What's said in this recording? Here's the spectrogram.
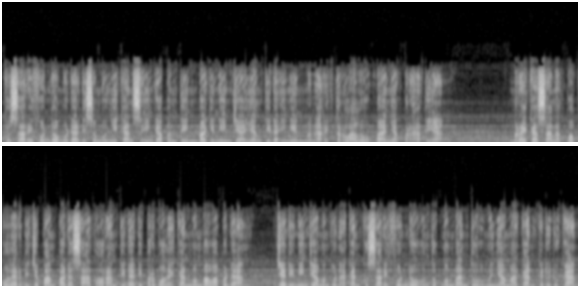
Kusari Fundo mudah disembunyikan sehingga penting bagi ninja yang tidak ingin menarik terlalu banyak perhatian. Mereka sangat populer di Jepang pada saat orang tidak diperbolehkan membawa pedang, jadi ninja menggunakan Kusari Fundo untuk membantu menyamakan kedudukan.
